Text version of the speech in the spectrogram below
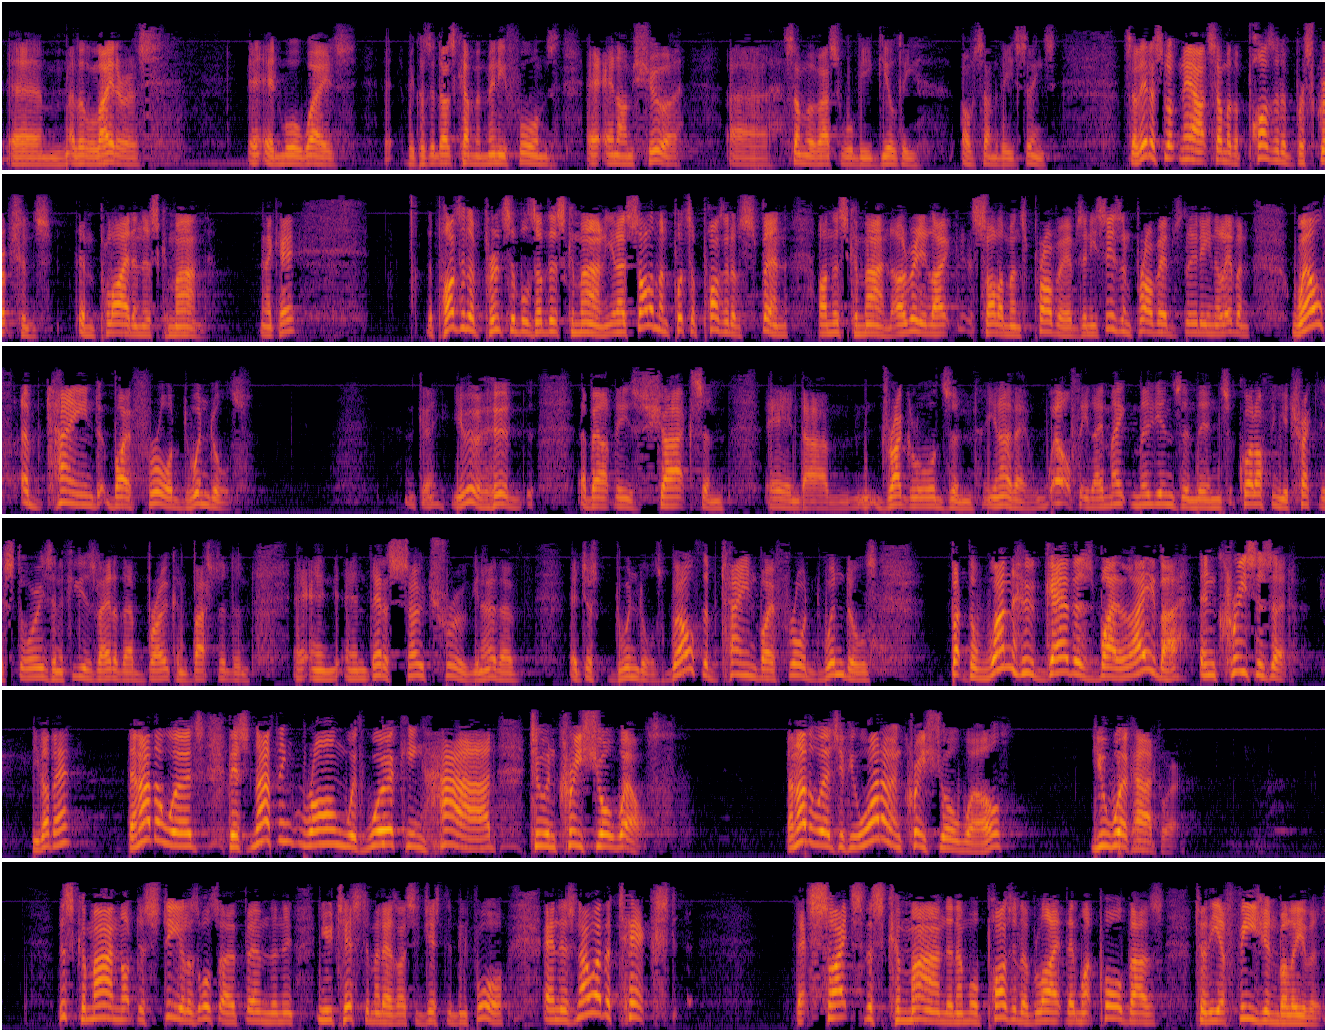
um, a little later as, in more ways because it does come in many forms, and I'm sure uh, some of us will be guilty of some of these things. So let us look now at some of the positive prescriptions implied in this command. Okay? The positive principles of this command. You know, Solomon puts a positive spin on this command. I really like Solomon's Proverbs, and he says in Proverbs 13:11, "Wealth obtained by fraud dwindles." Okay, you ever heard about these sharks and and um, drug lords, and you know they're wealthy, they make millions, and then quite often you track their stories, and a few years later they're broke and busted, and and and that is so true. You know, they've it just dwindles. Wealth obtained by fraud dwindles, but the one who gathers by labour increases it. You got that? In other words, there's nothing wrong with working hard to increase your wealth. In other words, if you want to increase your wealth, you work hard for it. This command not to steal is also affirmed in the New Testament, as I suggested before. And there's no other text that cites this command in a more positive light than what Paul does to the Ephesian believers.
